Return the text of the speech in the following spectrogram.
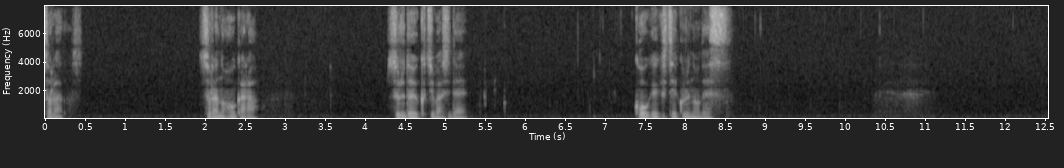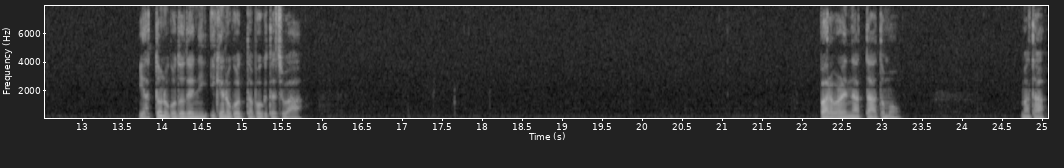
空空の方から鋭いくちばしで攻撃してくるのです。やっとのことでに生き残った僕たちはバラバラになった後もまた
